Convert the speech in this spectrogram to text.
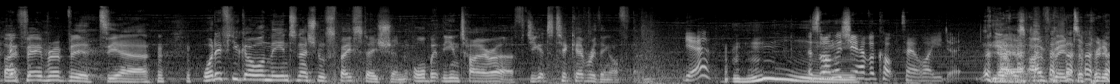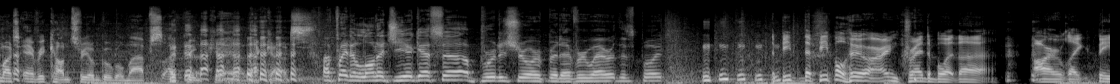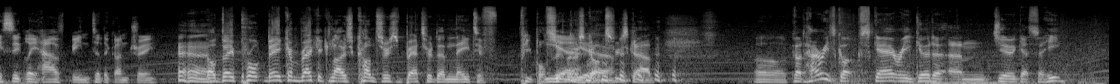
My favorite bit. Yeah. What if you go on the International Space Station, orbit the entire Earth? Do you get to tick everything off then? Yeah. Mm-hmm. As long as you have a cocktail while you do it. Yes, I've been to pretty much every country on Google Maps. I think uh, that counts. I've played a lot of GeoGuessr. I'm pretty sure I've been everywhere at this point. The, peop the people who are incredible at that are like basically have been to the country. Well, they pro- they can recognize countries better than native peoples in Yeah. those Yeah. countries can. Oh god, Harry's got scary good at um, GeoGuessr. He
